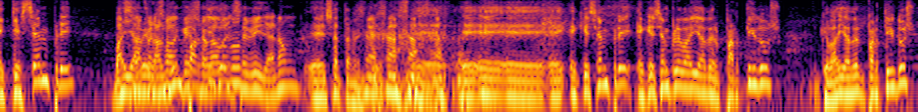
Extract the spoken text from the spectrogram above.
e que sempre vai Esa haber algún que partido en no- Sevilla, non? Exactamente. eh, eh, eh, eh, eh, que sempre é que sempre vai haber partidos, que vai haber partidos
